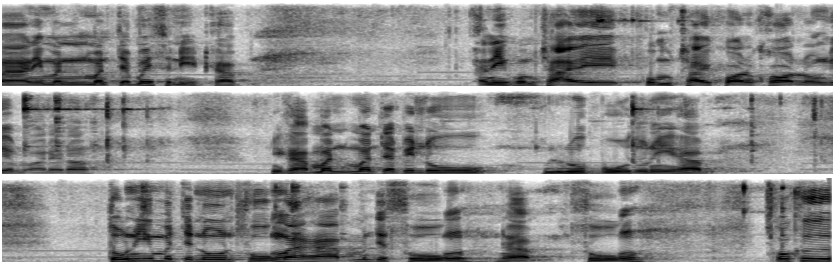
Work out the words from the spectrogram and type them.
มานี่มันมันจะไม่สนิทครับ อันนี้ผมใช้ผมใช้ค้อนคอนลงเรียบร้อยแล้วเนาะ นี่ครับมันมันจะเป็นรูรูบูตรงนี้ครับ ตรงนี้มันจะนูนสูงมากครับ มันจะสูงนะครับ สูง ก็คือ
